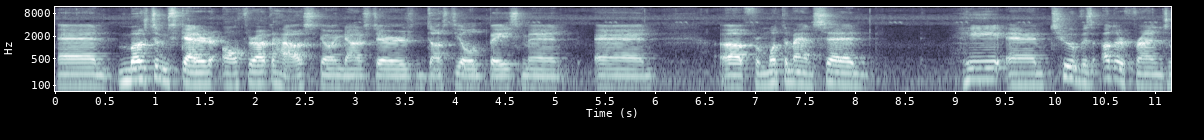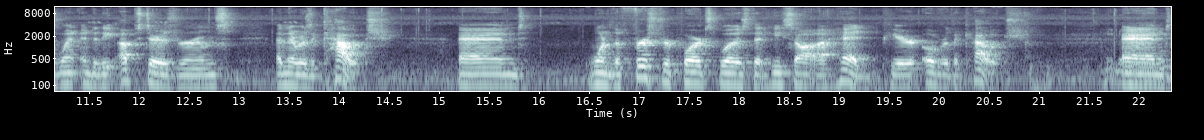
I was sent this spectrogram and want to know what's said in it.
and most of them scattered all throughout the house, going downstairs, dusty old basement, and uh, from what the man said, he and two of his other friends went into the upstairs rooms, and there was a couch, and one of the first reports was that he saw a head peer over the couch, and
